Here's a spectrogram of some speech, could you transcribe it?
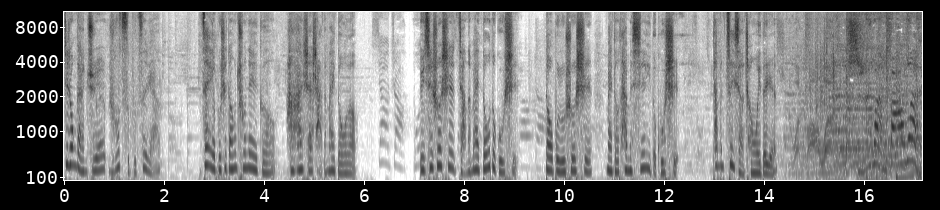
这种感觉如此不自然，再也不是当初那个憨憨傻傻的麦兜了。与其说是讲的麦兜的故事，倒不如说是麦兜他们心里的故事，他们最想成为的人。十万八万，十万八万。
